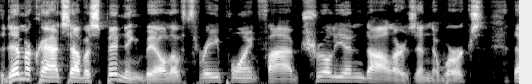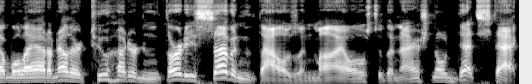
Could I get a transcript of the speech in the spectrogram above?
The Democrats have a spending bill of $3.5 trillion in the works that will add another 237,000 miles to the national debt stack,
